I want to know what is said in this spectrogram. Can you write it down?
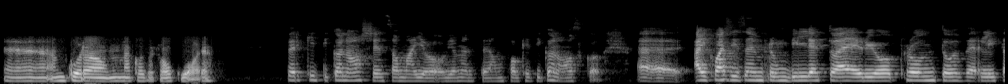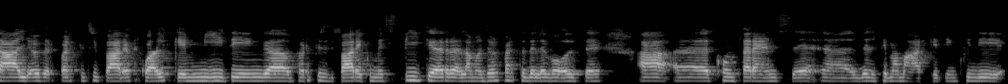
È ancora una cosa che ho a cuore. Per chi ti conosce, insomma io ovviamente è un po' che ti conosco, eh, hai quasi sempre un biglietto aereo pronto per l'Italia per partecipare a qualche meeting, partecipare come speaker la maggior parte delle volte a eh, conferenze eh, del tema marketing, quindi eh,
